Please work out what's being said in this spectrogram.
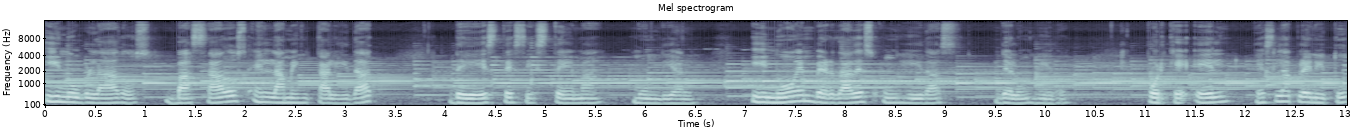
y nublados basados en la mentalidad de este sistema mundial y no en verdades ungidas del ungido, porque Él es la plenitud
